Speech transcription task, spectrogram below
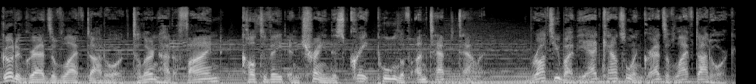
Go to gradsoflife.org to learn how to find, cultivate, and train this great pool of untapped talent. Brought to you by the Ad Council and gradsoflife.org.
